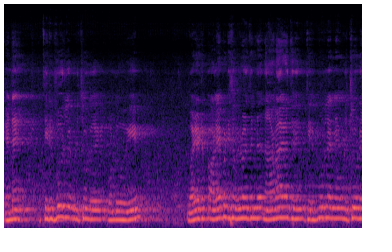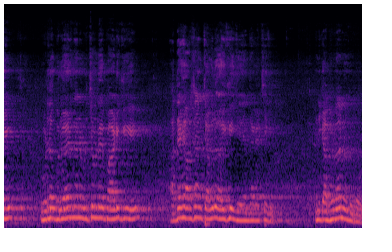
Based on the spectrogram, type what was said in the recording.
എന്നെ തിരുപ്പൂരിൽ വിളിച്ചുകൊണ്ട് കൊണ്ടുപോവുകയും വഴയട്ട് വളയപ്പട്ടി സുബ്രഹ്മണ്യത്തിന്റെ നാടായ തിരു തിരുപ്പൂരിൽ തന്നെ വിളിച്ചുകൊണ്ടുപോയി ഇവിടുത്തെ ഗുരുവായൂരിൽ തന്നെ വിളിച്ചുകൊണ്ടുപോയി പാടിക്കുകയും അദ്ദേഹം അവസാനം ചവിൽ വഹിക്കുകയും ചെയ്തു എന്റെ കച്ചേരി എനിക്ക് അഭിമാനമുണ്ട് ഇപ്പോൾ.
